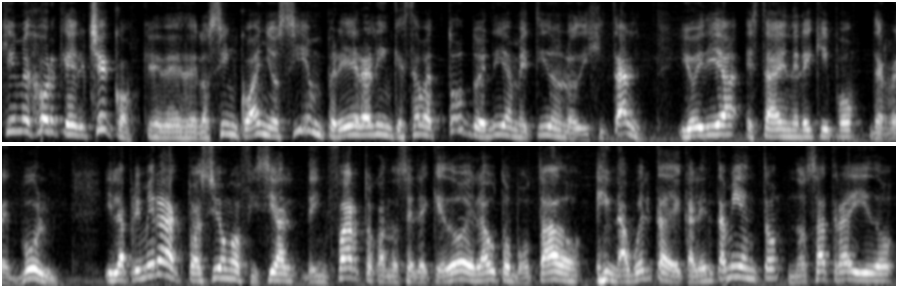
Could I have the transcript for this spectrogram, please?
¿Quién mejor que el checo? Que desde los 5 años siempre era alguien que estaba todo el día metido en lo digital y hoy día está en el equipo de Red Bull. Y la primera actuación oficial de infarto cuando se le quedó el auto botado en la vuelta de calentamiento nos ha traído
